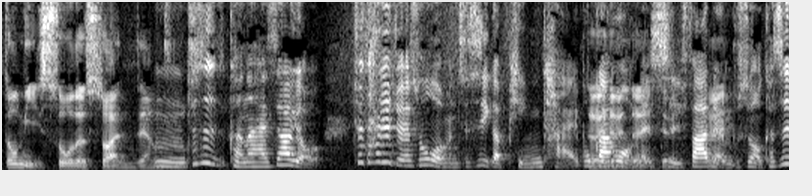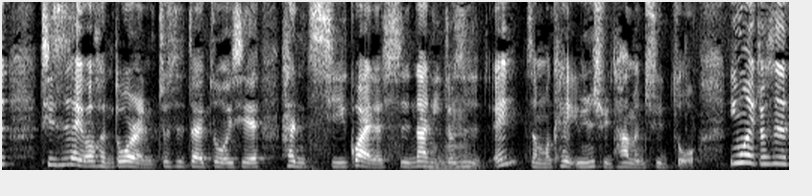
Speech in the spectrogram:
都你说的算这样子。嗯，就是可能还是要有，就他就觉得说我们只是一个平台，不关我们的事，发的人不是我。可是其实有很多人就是在做一些很奇怪的事，那你就是哎、嗯，怎么可以允许他们去做？因为就是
